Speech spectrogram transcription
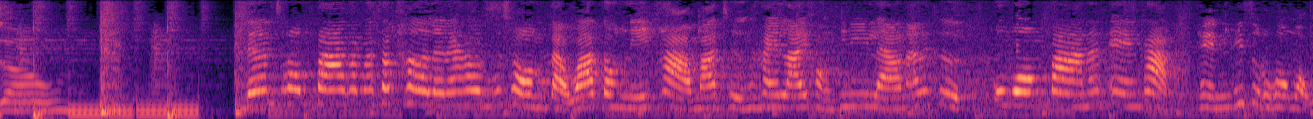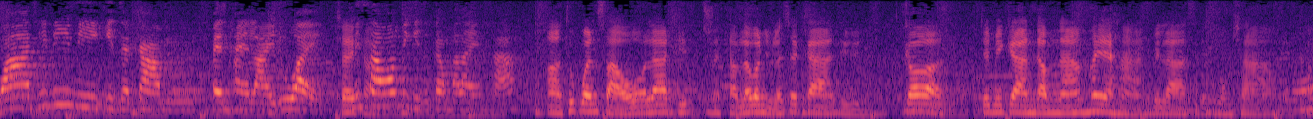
zone. เดินชมปลากันมาสักเพลินเลยนะคะคุณผู้ชม แต่ว่าตรงนี้ค่ะมาถึงไฮไลท์ของที่นี่แล้วนั่นก็คืออุโมงค์ปลานั่นเองค่ะ เห็นพี่สุรพงศ์บอกว่าที่นี่มีกิจกรรมเป็นไฮไลท์ด้วยใช่ครับ ไม่ทราบว่ามีกิจกรรมอะไรคะ อ่าทุกวันเสาร์และอาทิตย์นะครับและวันหยุดราชการอื่น ก็จะมีการดำน้ำให้อาหารเวลา 11โมงเช้าโอ้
